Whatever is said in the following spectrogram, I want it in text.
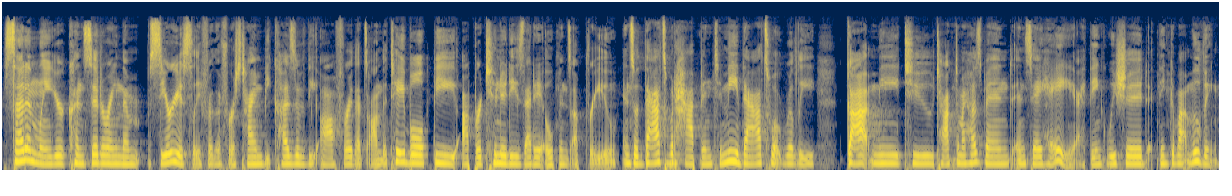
Suddenly you're considering them seriously for the first time because of the offer that's on the table, the opportunities that it opens up for you. And so that's what happened to me. That's what really got me to talk to my husband and say, hey, I think we should think about moving.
